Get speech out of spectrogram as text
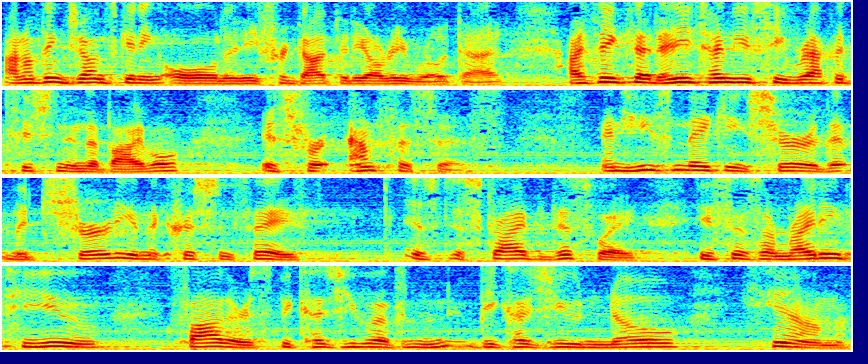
I don't think John's getting old and he forgot that he already wrote that. I think that anytime you see repetition in the Bible, it's for emphasis. And he's making sure that maturity in the Christian faith is described this way. He says, I'm writing to you, fathers, because you, have, because you know him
